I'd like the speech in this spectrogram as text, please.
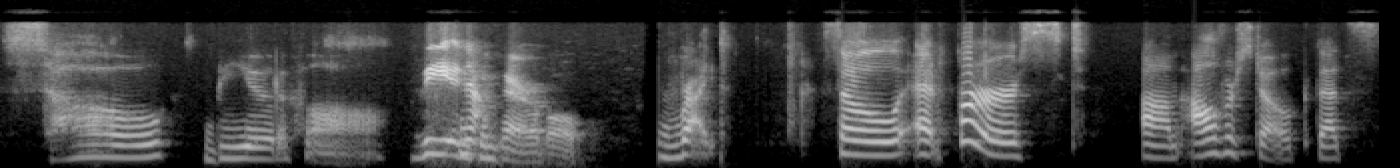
so beautiful. The incomparable. Now, right. So at first, um, Alverstoke, that's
